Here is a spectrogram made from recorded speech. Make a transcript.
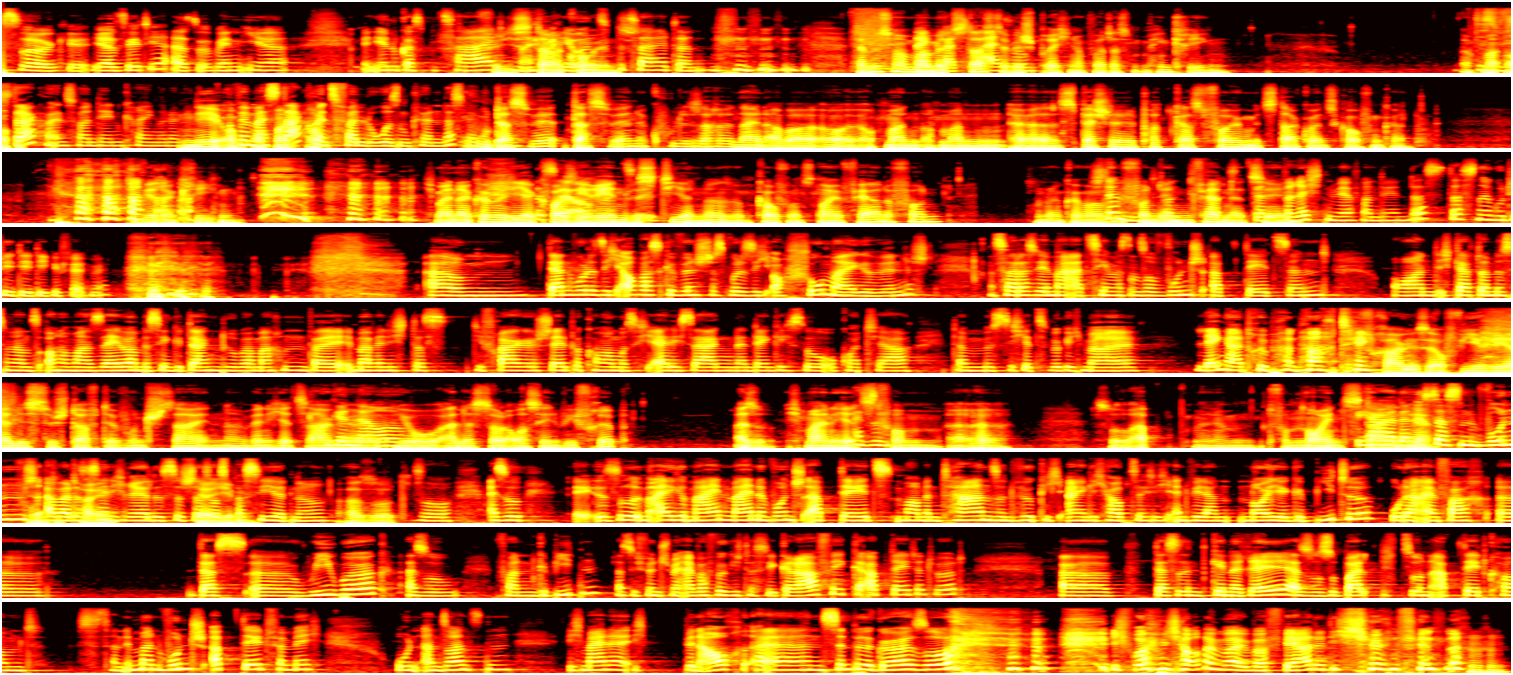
so, okay. Ja, seht ihr? Also, wenn ihr, wenn ihr Lukas bezahlt, nein, wenn ihr uns bezahlt, dann. Da müssen wir mal Nein, mit Starstable also- besprechen, ob wir das hinkriegen. Ob Dass man- wir Starcoins von denen kriegen oder wie? Nee, ob, ob- wir mal Starcoins verlosen können, das wäre Uh, cool. das wäre das wär eine coole Sache. Nein, aber äh, ob man, ob man äh, Special-Podcast-Folgen mit Starcoins kaufen kann. Die wir dann kriegen. Ich meine, dann können wir die ja Das quasi reinvestieren. Ne? So kaufen wir uns neue Pferde von und dann können wir Stimmt. von den Pferden Dann erzählen. berichten wir von denen. Das, das ist eine gute Idee, die gefällt mir. ähm, dann wurde sich auch was gewünscht, das wurde sich auch schon mal gewünscht. Und zwar, dass wir mal erzählen, was unsere Wunsch-Updates sind. Und ich glaube, da müssen wir uns auch nochmal selber ein bisschen Gedanken drüber machen, weil immer, wenn ich das, die Frage gestellt bekomme, muss ich ehrlich sagen, dann denke ich so, oh Gott, ja, da müsste ich jetzt wirklich mal länger drüber Die nachdenken. Frage ist ja auch, wie realistisch darf der Wunsch sein? Ne? Wenn ich jetzt sage, Genau. jo, alles soll aussehen wie Fripp. Also, ich meine jetzt Also- vom äh, so ab ähm, vom neuen Style ja, dann her. ist das ein Wunsch, aber das ist ja Detail. nicht realistisch, dass Ja, das eben. passiert, ne? also So, also äh, so im Allgemeinen, meine Wunsch-Updates momentan sind wirklich eigentlich hauptsächlich entweder neue Gebiete oder einfach äh, das äh, Rework, also von Gebieten. Also ich wünsche mir einfach wirklich, dass die Grafik geupdatet wird. Äh, das sind generell, also sobald so ein Update kommt, ist es dann immer ein Wunsch-Update für mich. Und ansonsten, ich meine, ich bin auch äh, ein Simple Girl so. ich freue mich auch immer über Pferde, die ich schön finde.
